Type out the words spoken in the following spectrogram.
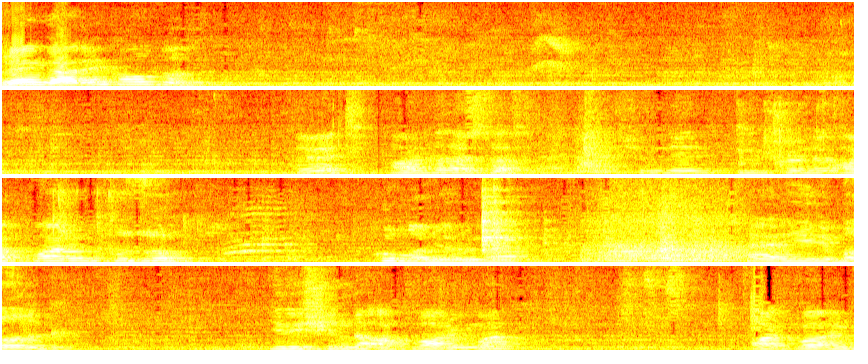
Rengarenk oldu. Evet arkadaşlar şimdi şöyle akvaryum tuzu kullanıyorum ben. Her yeni balık girişinde akvaryuma akvaryum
